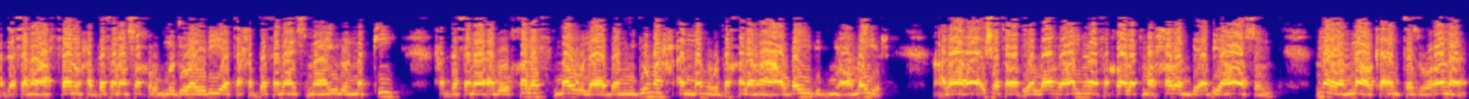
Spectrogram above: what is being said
حدثنا عفان حدثنا صخر بن جويرية حدثنا إسماعيل المكي حدثنا أبو خلف مولى بني جمح أنه دخل مع عبيد بن عمير على عائشة رضي الله عنها فقالت مرحبا بأبي عاصم ما يمنعك أن تزورنا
